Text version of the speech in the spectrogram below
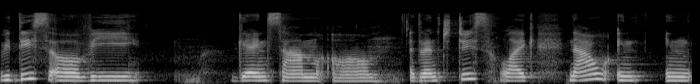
With this, uh, we gain some um, advantages. Like now, in in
